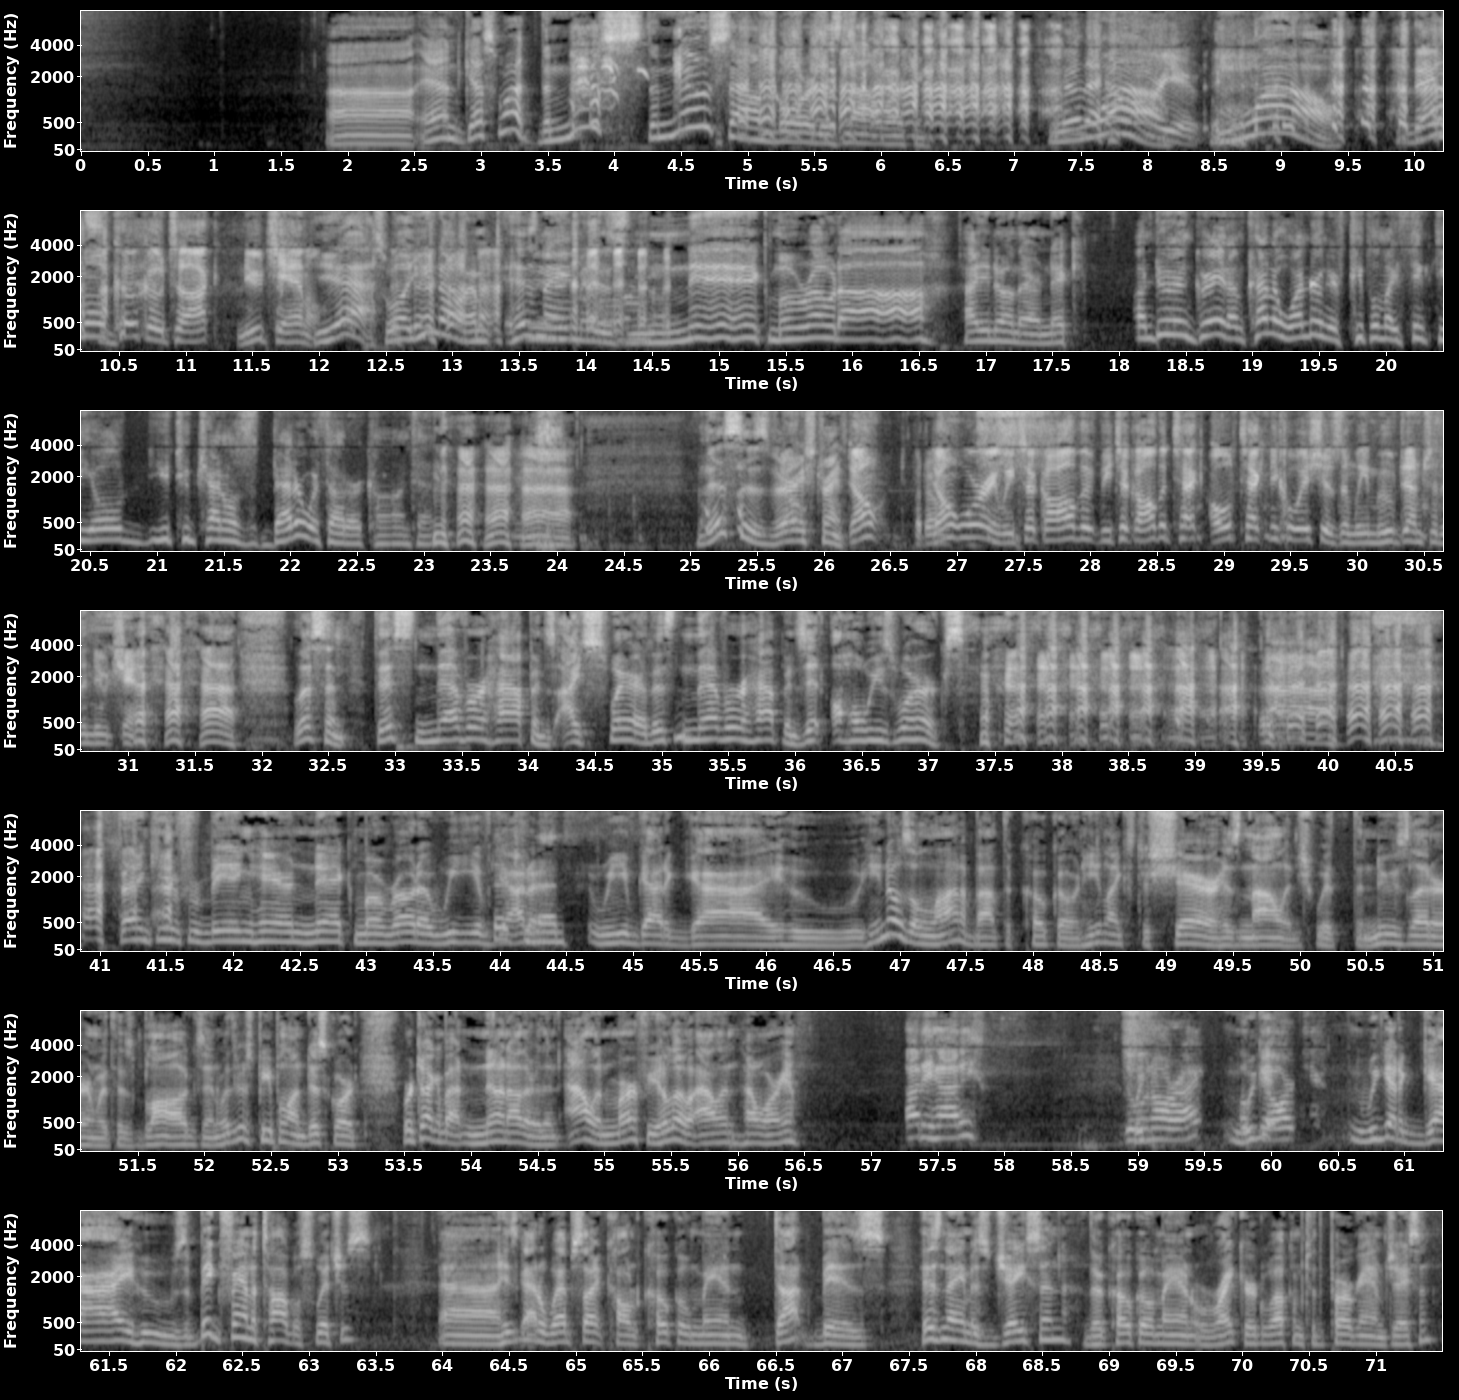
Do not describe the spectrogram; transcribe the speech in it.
Uh, and guess what? The new the new soundboard is not working. Who the wow. hell are you? Wow. Same old Coco Talk, new channel. Yes, well, you know him. His name is Nick Marotta. How you doing there, Nick? I'm doing great. I'm kind of wondering if people might think the old YouTube channel is better without our content. This is very strange. Don't don't worry. We took all the we took all the tech old technical issues and we moved them to the new channel. Listen, this never happens. I swear, this never happens. It always works. Thank you for being here, Nick Marotta. We've Thank got you, a man. we've got a guy who he knows a lot about the Coco, and he likes to share his knowledge with the newsletter and with his blogs and with his people on Discord. We're talking about none other than Alan Murphy. Hello, Alan. How are you? Howdy, howdy. Doing all right. Hope we got- we got a guy who's a big fan of toggle switches. Uh, he's got a website called CocoMan.biz. His name is Jason, the Coco Man Reichard. Welcome to the program, Jason.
